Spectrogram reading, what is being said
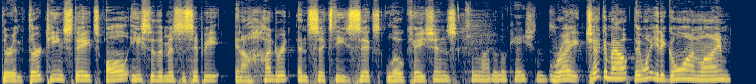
They're in 13 states, all east of the Mississippi, in 166 locations. It's a lot of locations. Right. Check them out. They want you to go online.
